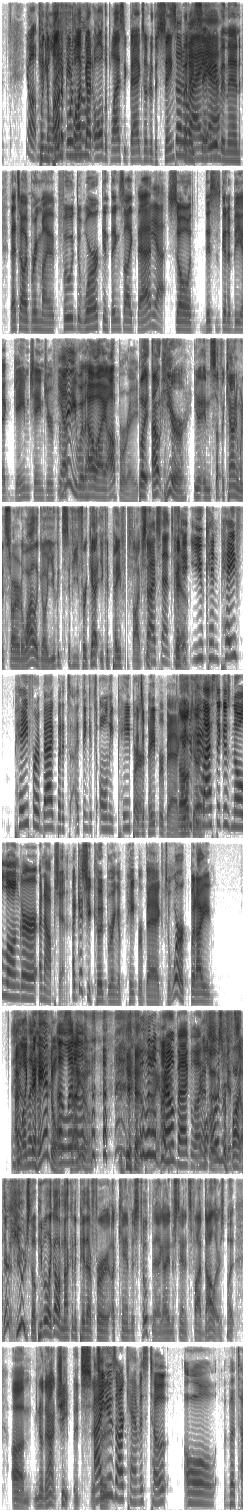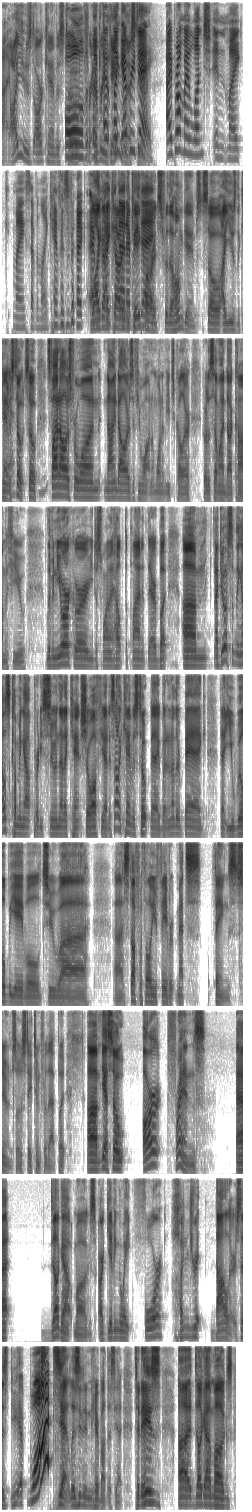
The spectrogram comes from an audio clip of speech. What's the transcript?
you know, Can like you a lot of people, I've got all the plastic bags under the sink So that I, I, save, yeah. and then that's how I bring my food to work and things like that. Yeah. So this is gonna be a game changer for Yep. me with how I operate. But out here you know, in Suffolk County, when it started a while ago, you could, if you forget, you could pay for five cents. Five cents. Okay. It- you can pay pay for a bag, but it's I think it's only paper. it's a paper bag. Oh, okay. can't- Plastic is no longer an option. I guess you could bring a paper bag to work, but I I like, Like the a- handles. A I little, don't- Yeah. a little brown I- bag I lunch. Well, ours are get five. They're huge though. People are like, oh, I'm not going to pay that for a canvas tote bag. I understand it's five dollars, but um, you know they're not cheap. It's, it's I a- use our canvas tote all the time. I used our canvas tote all the, for like, every uh, game like every last year. day. I brought my lunch in my my seven line canvas bag. Well, I got to do carry that the every K day. Cards for the home games, so I use the canvas tote. So it's five dollars for one, nine dollars if you want one of each color. Go to sunline.com if you live in New York or you just want to help the planet there. But um, I do have something else coming out pretty soon that I can't show off yet. It's not a canvas tote bag, but another bag that you will be able to uh, uh, stuff with all your favorite Mets things soon. So stay tuned for that. But um, yeah, so our friends at Dugout Mugs are giving away four hundred dollars. Does do you have, What? yeah, Lizzie didn't hear about this yet. Today's uh, Dugout Mugs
